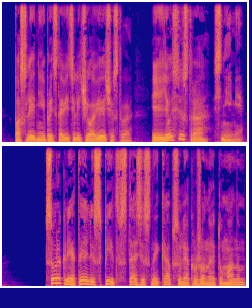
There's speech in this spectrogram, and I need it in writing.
— последние представители человечества, и ее сестра с ними. Сорок лет Элли спит в стазисной капсуле, окруженная туманом,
